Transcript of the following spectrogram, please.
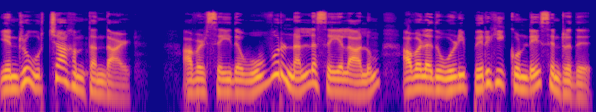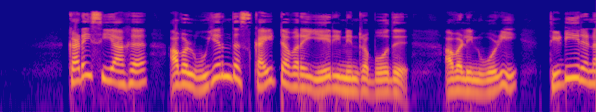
என்று உற்சாகம் தந்தாள். அவள் செய்த ஒவ்வொரு நல்ல செயலாலும் அவளது ஒளி பெருகிக் கொண்டே சென்றது. கடைசியாக அவள் உயர்ந்த ஸ்கை டவரை ஏறி நின்றபோது அவளின் ஒளி திடீரென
